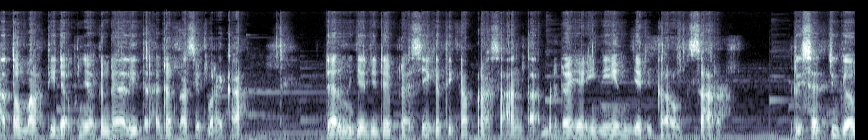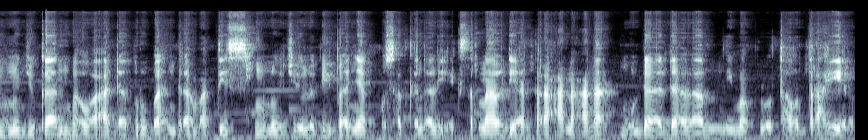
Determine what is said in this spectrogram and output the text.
atau malah tidak punya kendali terhadap nasib mereka, dan menjadi depresi ketika perasaan tak berdaya ini menjadi terlalu besar. Riset juga menunjukkan bahwa ada perubahan dramatis menuju lebih banyak pusat kendali eksternal di antara anak-anak muda dalam 50 tahun terakhir.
